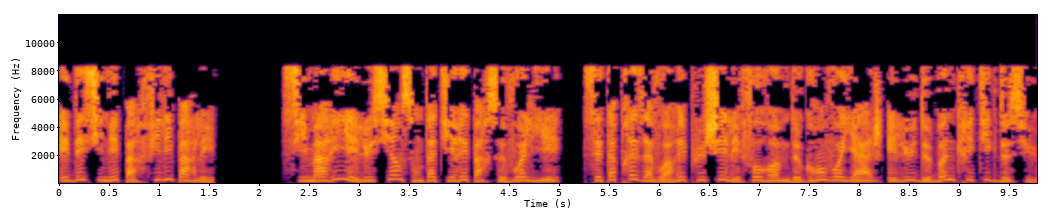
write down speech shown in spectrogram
est dessiné par Philippe Harley. Si Marie et Lucien sont attirés par ce voilier, c'est après avoir épluché les forums de grands voyages et lu de bonnes critiques dessus.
